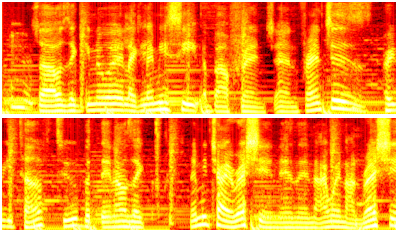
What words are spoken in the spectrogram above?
Mhm. So I was like, you know what, like let me see about French, and French is pretty tough too. But then I was like, let me try Russian, and then I went on Russian,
